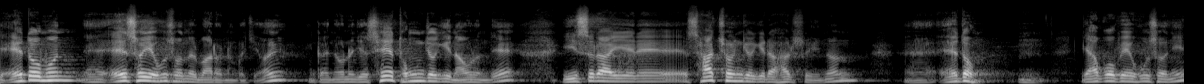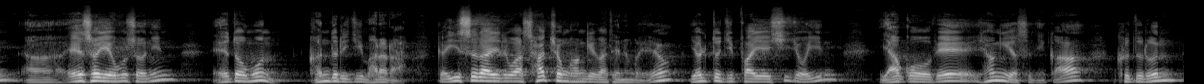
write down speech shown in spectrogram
에돔은 에서의 후손을 말하는 거죠. 그러니까 오늘 이제 세 동족이 나오는데 이스라엘의 사촌격이라 할 수 있는 에돔, 음, 야곱의 후손인 아, 에서의 후손인 에돔은 건드리지 말아라. 그러니까 이스라엘과 사촌 관계가 되는 거예요. 열두 지파의 시조인 야곱의 형이었으니까 그들은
